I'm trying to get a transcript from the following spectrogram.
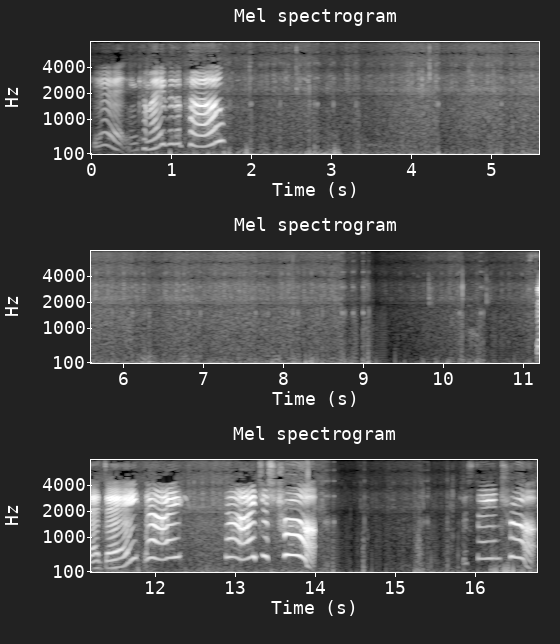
Good. And come over the pole. Steady. No. No, just trot. Just stay in trot.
